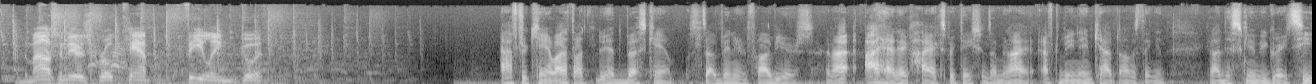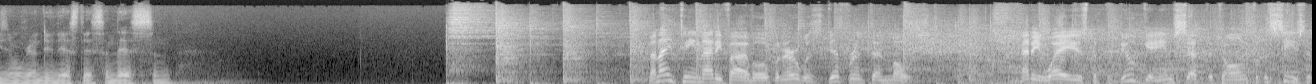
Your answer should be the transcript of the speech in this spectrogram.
and the Mountaineers broke camp feeling good. After camp, I thought we had the best camp since I've been here in five years, and I, I had high expectations. I mean, I after being named captain, I was thinking, God, this is going to be a great season. We're going to do this, this, and this, and The 1995 opener was different than most. In many ways, the Purdue game set the tone for the season.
